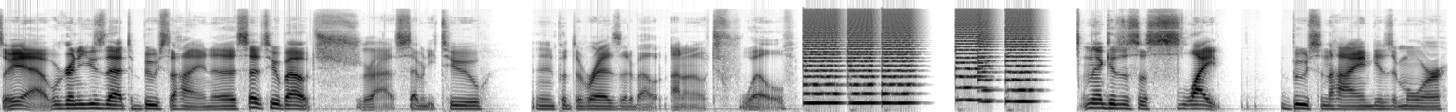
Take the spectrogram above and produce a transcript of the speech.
So yeah, we're going to use that to boost the high end. Uh, set it to about uh, 72, and then put the res at about, I don't know, 12. And that gives us a slight boost in the high end, gives it more,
